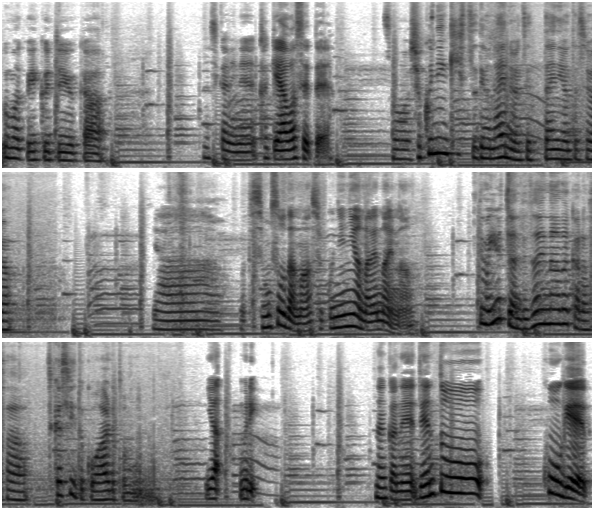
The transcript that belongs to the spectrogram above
うまくいくというか確かにね、掛け合わせて。そう職人気質ではないのよ絶対に私は。いやー、私もそうだな。職人にはなれないな。でもゆうちゃんデザイナーだからさ近しいとこはあると思うよ。いや、無理。なんかね、伝統工芸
